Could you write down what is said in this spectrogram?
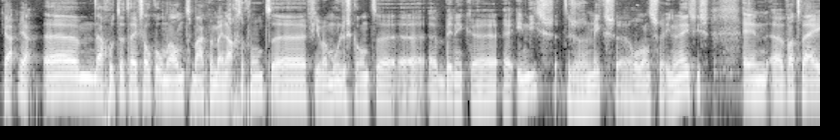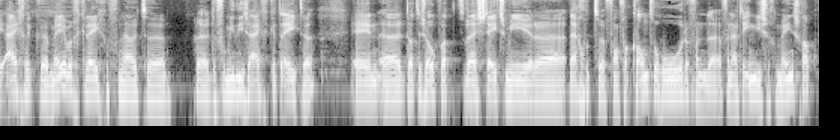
Ja, ja. Ehm, nou goed, dat heeft ook onder andere te maken met mijn achtergrond. Via mijn moederskant eh, ben ik eh, Indisch. Dus dat is een mix Hollands-Indonesisch. en wat wij eigenlijk mee hebben gekregen vanuit eh, de familie is eigenlijk het eten. En eh, dat is ook wat wij steeds meer eh, nou goed, van, van klanten horen, van vanuit de Indische gemeenschap.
